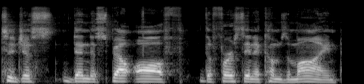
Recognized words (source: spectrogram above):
to just than to spout off the first thing that comes to mind.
